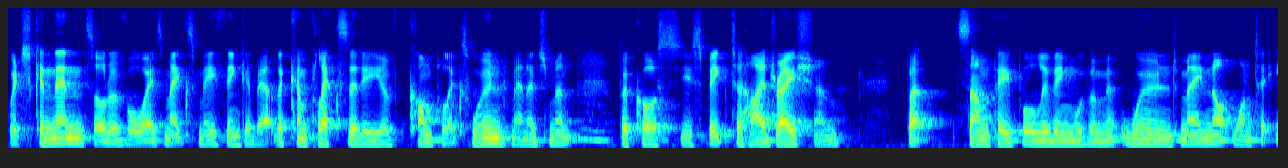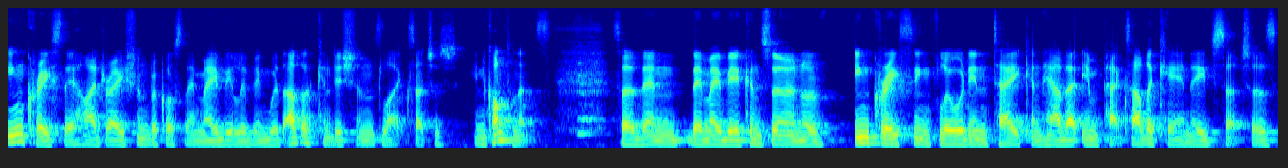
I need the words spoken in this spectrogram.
Which can then sort of always makes me think about the complexity of complex wound management mm. because you speak to hydration, but some people living with a wound may not want to increase their hydration because they may be living with other conditions like such as incontinence. So then there may be a concern of increasing fluid intake and how that impacts other care needs such as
